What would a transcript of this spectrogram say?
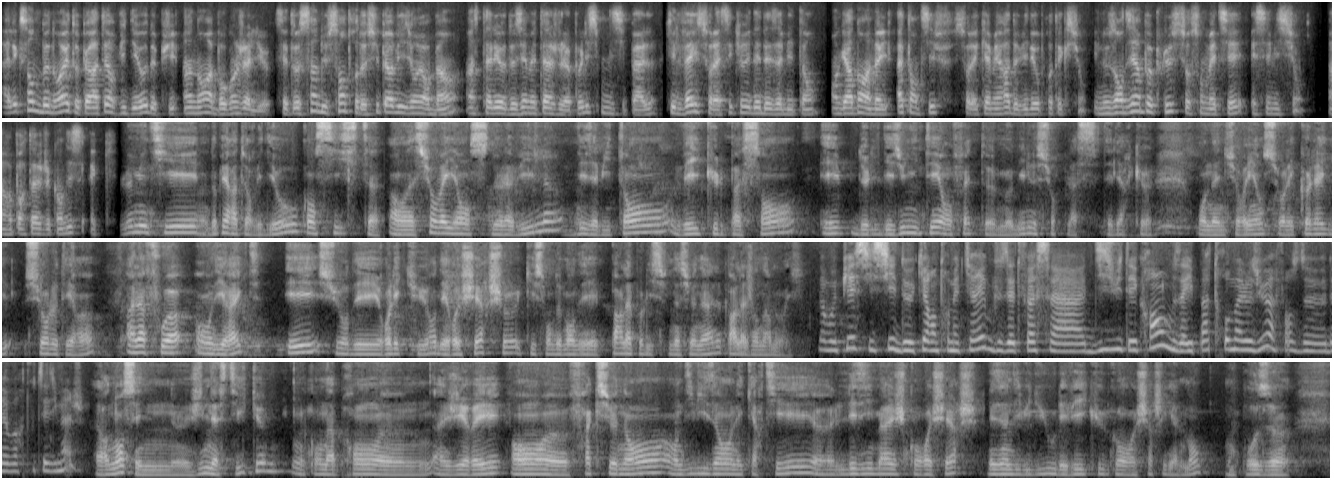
Alexandre Benoît est opérateur vidéo depuis un an à Bourgoin-Jallieu. C'est au sein du centre de supervision urbain, installé au deuxième étage de la police municipale, qu'il veille sur la sécurité des habitants en gardant un œil attentif sur les caméras de vidéoprotection. Il nous en dit un peu plus sur son métier et ses missions. Un reportage de Candice Eck. Le métier d'opérateur vidéo consiste en la surveillance de la ville, des habitants, véhicules passants et de, des unités en fait mobiles sur place. C'est-à-dire que on a une surveillance sur les collègues sur le terrain, à la fois en direct et sur des relectures, des recherches qui sont demandées par la police nationale, par la gendarmerie. Dans votre pièce ici de 43 mètres carrés, vous êtes face à 18 écrans. Vous n'avez pas trop mal aux yeux à force d'avoir toutes ces images? Alors non, c'est une gymnastique qu'on apprend euh, à gérer en euh, fractionnant, en divisant les quartiers, euh, les images qu'on recherche, les individus ou les véhicules qu'on recherche également. On pose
